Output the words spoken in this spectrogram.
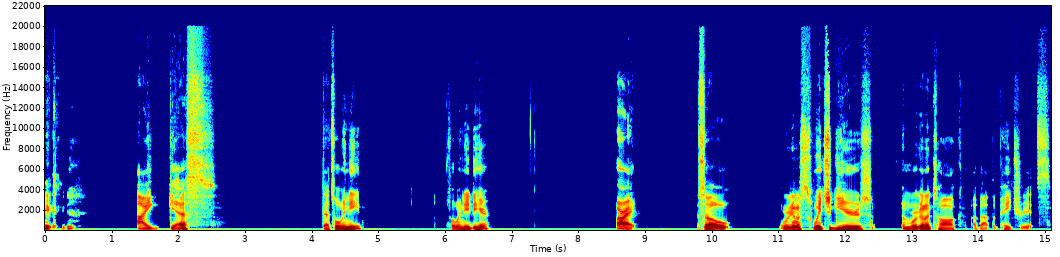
me. I guess that's what we need. That's what we need to hear. All right. So we're going to switch gears and we're going to talk about the Patriots.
